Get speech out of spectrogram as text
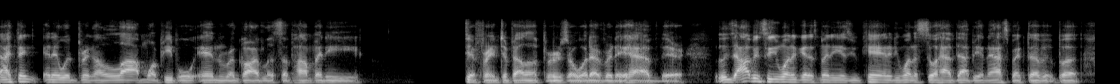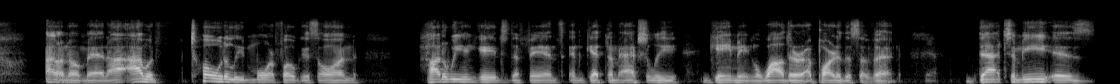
I think, and it would bring a lot more people in, regardless of how many different developers or whatever they have there. Obviously, you want to get as many as you can, and you want to still have that be an aspect of it. But I don't know, man. I, I would totally more focus on how do we engage the fans and get them actually gaming while they're a part of this event. Yeah. That to me is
